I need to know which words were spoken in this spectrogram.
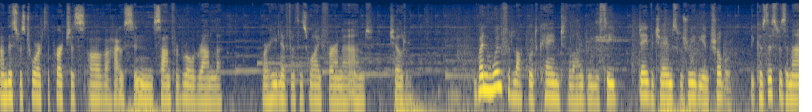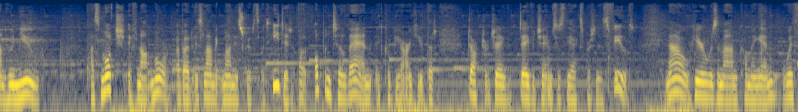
and this was towards the purchase of a house in Sandford Road, Ranelagh, where he lived with his wife Verna and children. When Wilfred Lockwood came to the library, you see, David James was really in trouble because this was a man who knew as much, if not more, about Islamic manuscripts as he did. Uh, Up until then, it could be argued that Dr. J- David James was the expert in his field. Now, here was a man coming in with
